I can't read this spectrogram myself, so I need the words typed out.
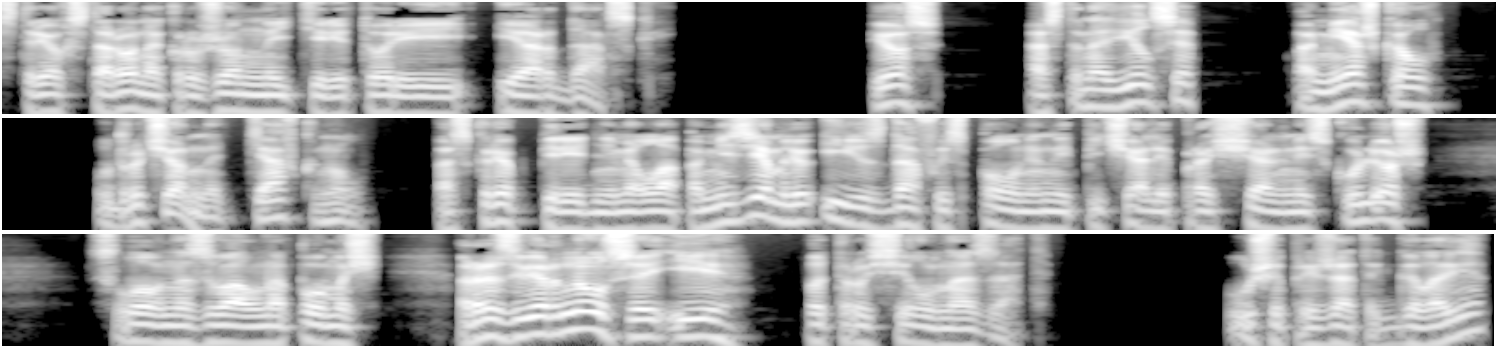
с трех сторон окруженной территорией Иорданской. Пес остановился, помешкал, удрученно тявкнул, поскреб передними лапами землю и, издав исполненный печали прощальный скулеж, словно звал на помощь, развернулся и потрусил назад. Уши прижаты к голове,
